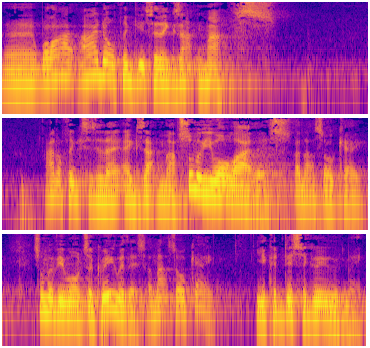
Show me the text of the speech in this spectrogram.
Uh, well, I, I don't think it's an exact maths. I don't think it's an exact math. Some of you won't like this, and that's okay. Some of you won't agree with this, and that's okay. You can disagree with me.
